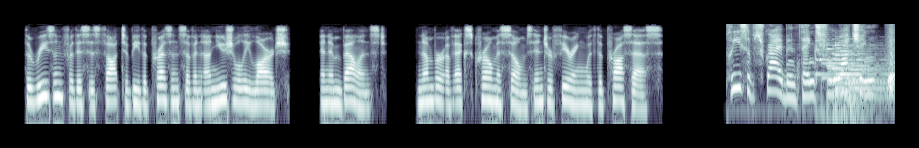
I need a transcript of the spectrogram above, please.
The reason for this is thought to be the presence of an unusually large, and imbalanced, number of X chromosomes interfering with the process. Please subscribe and thanks for watching.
